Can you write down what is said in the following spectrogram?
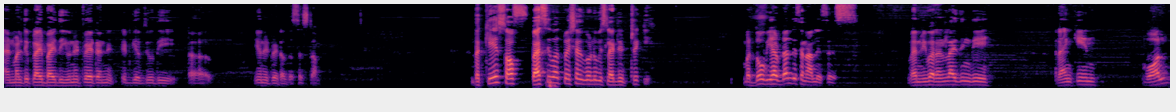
and multiply by the unit weight and it, it gives you the uh, unit weight of the system. The case of passive earth pressure is going to be slightly tricky, but though we have done this analysis when we were analyzing the Rankine wall.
